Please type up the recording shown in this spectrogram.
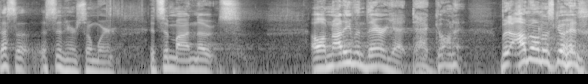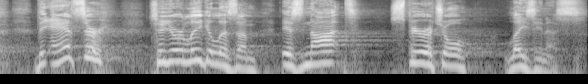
That's a, it's in here somewhere. It's in my notes. Oh, I'm not even there yet. Daggone it. But I'm going to just go ahead. The answer to your legalism is not spiritual laziness.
